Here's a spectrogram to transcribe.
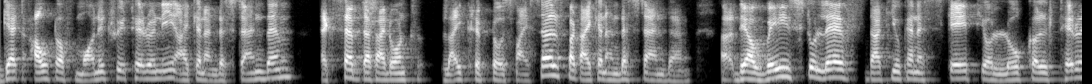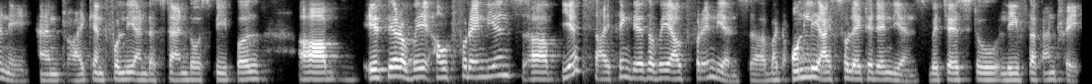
get out of monetary tyranny. I can understand them, except that I don't like cryptos myself, but I can understand them. Uh, there are ways to live that you can escape your local tyranny, and I can fully understand those people. Uh, is there a way out for Indians? Uh, yes, I think there's a way out for Indians, uh, but only isolated Indians, which is to leave the country.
